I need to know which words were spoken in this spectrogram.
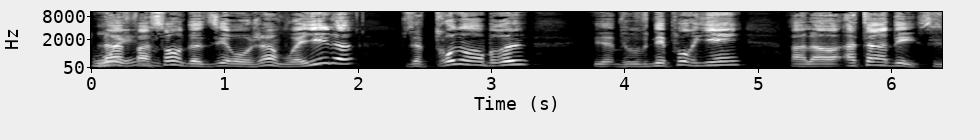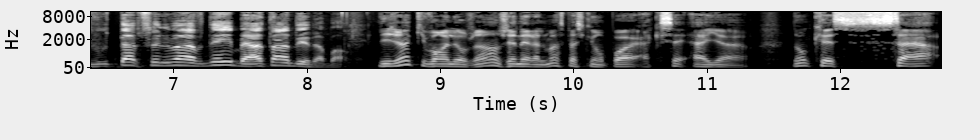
La façon de dire aux gens, voyez là, vous êtes trop nombreux, vous venez pour rien, alors, attendez. Si vous êtes absolument à venir, ben attendez d'abord. Les gens qui vont à l'urgence, généralement, c'est parce qu'ils n'ont pas accès ailleurs. Donc, euh, ça a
